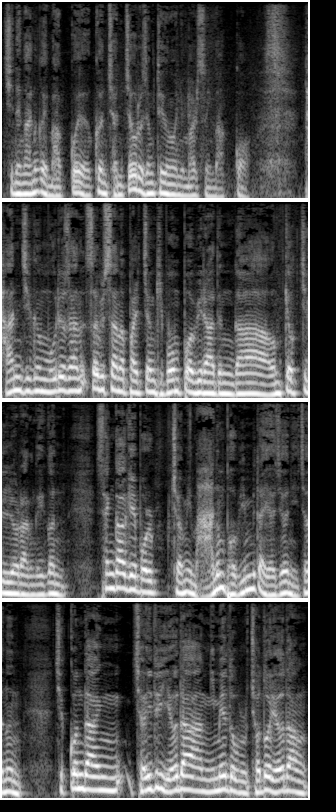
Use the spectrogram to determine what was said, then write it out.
진행하는 거에 맞고요. 그건 전적으로 정태경 의원님 말씀이 맞고 단 지금 의료산 서비스 산업 발전 기본법이라든가 원격 진료라든가 이건 생각해 볼 점이 많은 법입니다. 여전히 저는 집권당 저희들이 여당임에도 불 저도 여당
